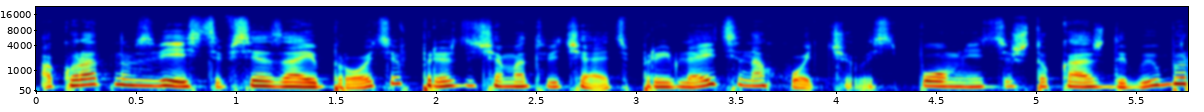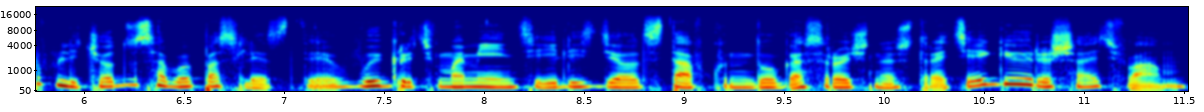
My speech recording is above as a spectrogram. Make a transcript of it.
Аккуратно взвесьте все за и против, прежде чем отвечать. Проявляйте находчивость. Помните, что каждый выбор влечет за собой последствия. Выиграть в моменте или сделать ставку на долгосрочную стратегию решать вам.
